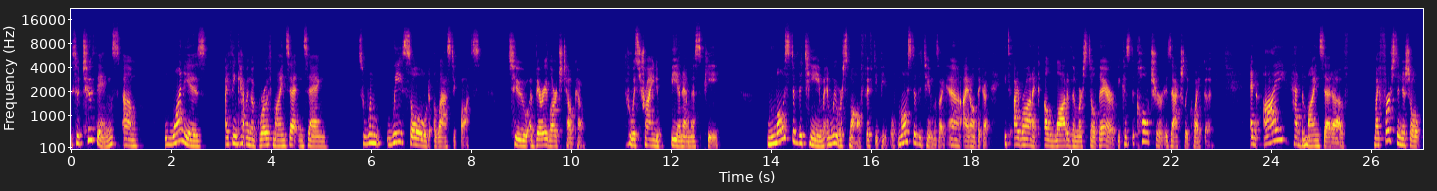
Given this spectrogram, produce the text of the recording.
so two things. Um, one is I think having a growth mindset and saying, so when we sold ElasticBox, to a very large telco who was trying to be an MSP. Most of the team, and we were small, 50 people, most of the team was like, eh, I don't think I, it's ironic. A lot of them are still there because the culture is actually quite good. And I had the mindset of my first initial,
